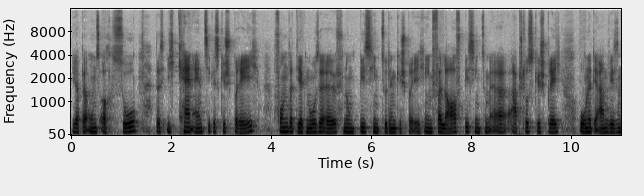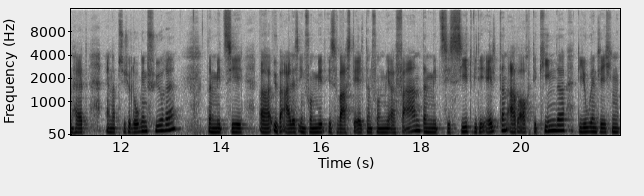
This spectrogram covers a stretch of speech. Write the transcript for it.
ja bei uns auch so, dass ich kein einziges Gespräch von der Diagnoseeröffnung bis hin zu den Gesprächen, im Verlauf bis hin zum äh, Abschlussgespräch ohne die Anwesenheit einer Psychologin führe damit sie äh, über alles informiert ist, was die Eltern von mir erfahren, damit sie sieht, wie die Eltern, aber auch die Kinder, die Jugendlichen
